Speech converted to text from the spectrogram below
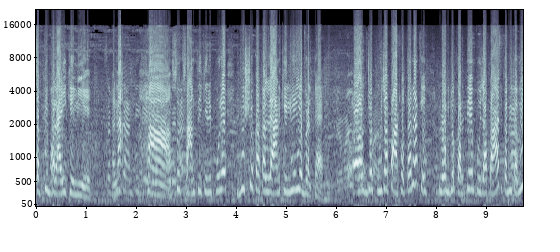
सबकी भलाई के लिए है ना? हाँ सुख शांति के लिए पूरे विश्व का कल्याण के लिए ये व्रत है। और जो पूजा पाठ होता है ना कि लोग जो करते हैं पूजा पाठ कभी कभी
